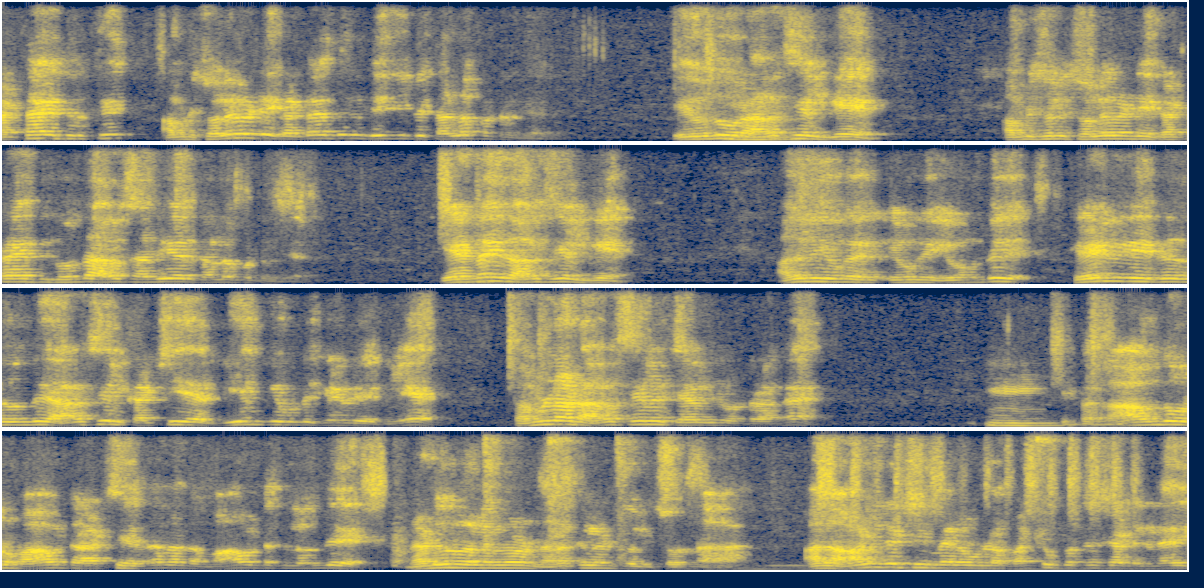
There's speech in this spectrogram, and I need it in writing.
கட்டாயத்திற்கு அப்படி சொல்ல வேண்டிய கட்டாயத்துக்கு டிஜிபி தள்ளப்பட்டிருக்காரு. இது வந்து ஒரு. அரசியல் கேம் அப்படி சொல்லி சொல்ல வேண்டிய கட்டாயத்துக்கு வந்து அரசு அதிகாரி தள்ளப்பட்டிருக்காரு. ஏன்னா இது அரசியல் கேம் அதுல இவங்க இவங்க இவங்க வந்து கேள்வி கேட்கறது வந்து அரசியல் கட்சியை டிஎம்கே வந்து கேள்வி கேட்கலையே. தமிழ்நாடு அரசியலை சேலஞ்ச் பண்றாங்க. இப்ப நான் வந்து ஒரு மாவட்ட ஆட்சியர் தான் அந்த மாவட்டத்துல வந்து நடுவு நிலைமையோட நடக்கலன்னு சொல்லி சொன்னா அது ஆளுங்கட்சி மேல உள்ள மட்டும் குற்றச்சாட்டு கிடையாது.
